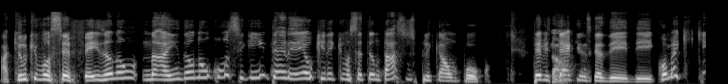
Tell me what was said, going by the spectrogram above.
Aquilo que você fez, eu não, ainda eu não consegui entender. Eu queria que você tentasse explicar um pouco. Teve tá. técnicas de, de, Como é que, que,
